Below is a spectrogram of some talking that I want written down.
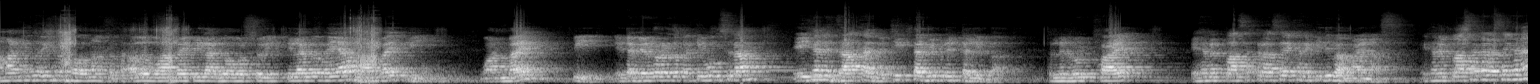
আমার কিন্তু এখানে ভগ্নাংশ তাহলে 1 বাই p লাগবে অবশ্যই। কি লাগবে ভাইয়া? 1 বাই p. 1 বাই p. এটা বের করার জন্য কি বলছিলাম? এইখানে যা থাকবে, ঠিক তার বিপরীতটা লিখবা। তাহলে রুট 5 এখানে প্লাস আকার আছে, এখানে কি দিবা? মাইনাস এখানে প্লাস আকার আছে, এখানে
